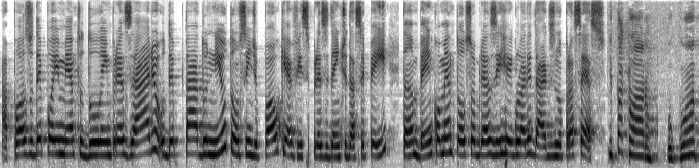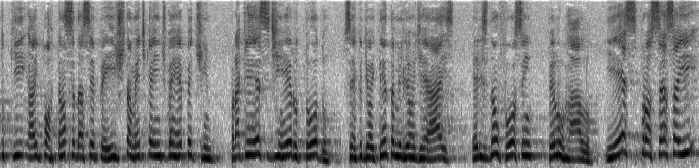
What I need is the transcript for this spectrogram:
Após o depoimento do empresário, o deputado Newton Sindipol, que é vice-presidente da CPI, também comentou sobre as irregularidades no processo. E está claro o quanto que a importância da CPI, justamente que a gente vem repetindo, para que esse dinheiro todo, cerca de 80 milhões de reais, eles não fossem pelo ralo. E esse processo aí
